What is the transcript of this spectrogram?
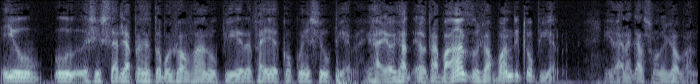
e o, o, esse Sérgio apresentou para o Giovanni o Piero, foi aí que eu conheci o Piero. Eu já eu estava antes do Giovanni do que o Piero. Eu era garçom do Giovanni.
